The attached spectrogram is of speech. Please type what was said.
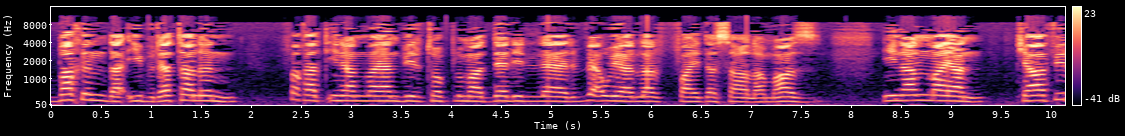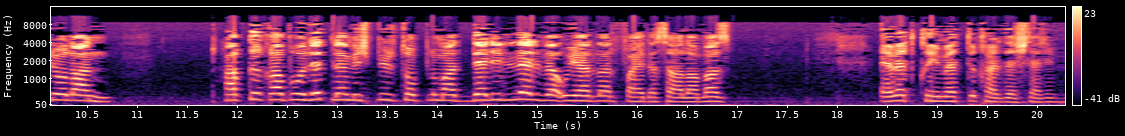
bakın da ibret alın. Fakat inanmayan bir topluma deliller ve uyarlar fayda sağlamaz. İnanmayan, kafir olan, hakkı kabul etmemiş bir topluma deliller ve uyarlar fayda sağlamaz. Evet kıymetli kardeşlerim,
